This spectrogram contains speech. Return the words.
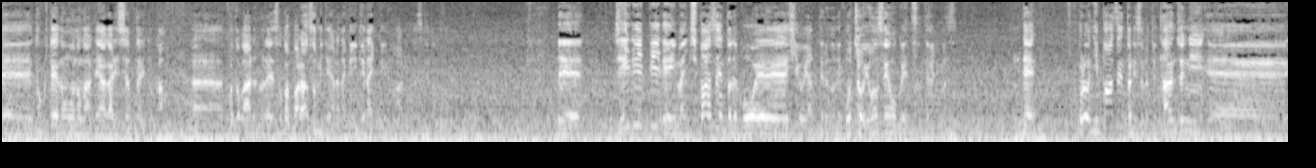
えー、特定のものが値上がりしちゃったりとかあことがあるのでそこはバランスを見てやらなきゃいけないっていうのはあるんですけども。で GDP で今1%で防衛費をやってるので5兆4000億円積んであります。でこれを2%にするって単純に、え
